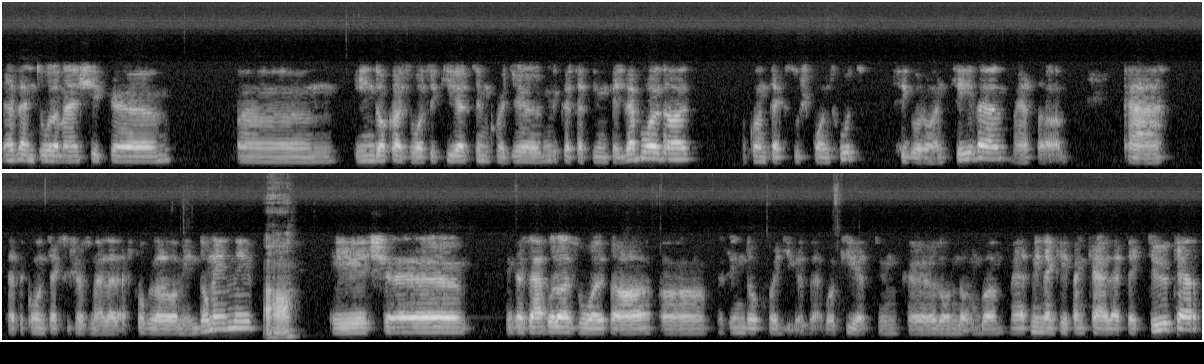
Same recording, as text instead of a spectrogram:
Ezen túl a másik indok az volt, hogy kijöttünk, hogy működtetünk egy weboldalt, a kontextus.hu-t, szigorúan C-vel, mert a K, tehát a kontextus az mellett lett foglalva, mint doménnév. Aha. És igazából az volt a, a, az indok, hogy igazából kijöttünk Londonba, mert mindenképpen kellett egy tőke,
